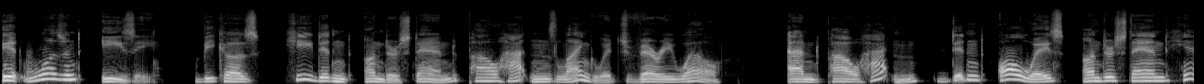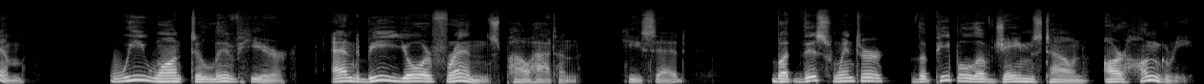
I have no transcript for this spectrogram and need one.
It wasn't easy because he didn't understand Powhatan's language very well, and Powhatan didn't always understand him. We want to live here and be your friends, Powhatan he said. But this winter the people of Jamestown are hungry,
